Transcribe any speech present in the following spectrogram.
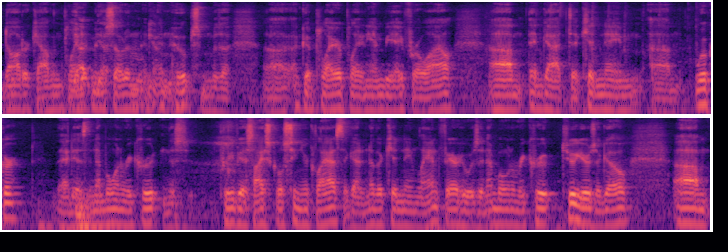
daughter. Calvin played yep, at Minnesota yep. in, in, hoops and was a, uh, a good player. Played in the NBA for a while. Um, they've got a kid named um, Wooker, that is the number one recruit in this previous high school senior class. They got another kid named Landfair who was a number one recruit two years ago. Um,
